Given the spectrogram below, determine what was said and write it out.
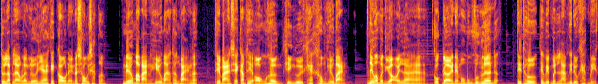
tôi lặp lại một lần nữa nha, cái câu này nó sâu sắc lắm. Nếu mà bạn hiểu bản thân bạn á, thì bạn sẽ cảm thấy ổn hơn khi người khác không hiểu bạn. Nếu mà mình gọi là cuộc đời này mà muốn vươn lên á, thì thường cái việc mình làm cái điều khác biệt,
